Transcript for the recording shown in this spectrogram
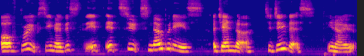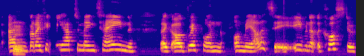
of groups. You know, this it, it suits nobody's agenda to do this, you know. And mm. but I think we have to maintain like our grip on on reality, even at the cost of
